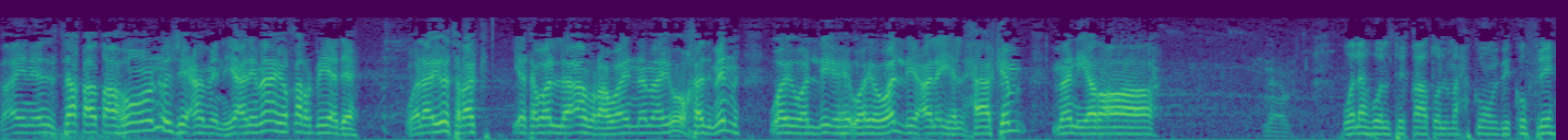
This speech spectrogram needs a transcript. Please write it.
فإن التقطه نزع منه يعني ما يقر بيده ولا يترك يتولى أمره وإنما يؤخذ منه ويوليه ويولي عليه الحاكم من يراه. نعم. وله التقاط المحكوم بكفره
